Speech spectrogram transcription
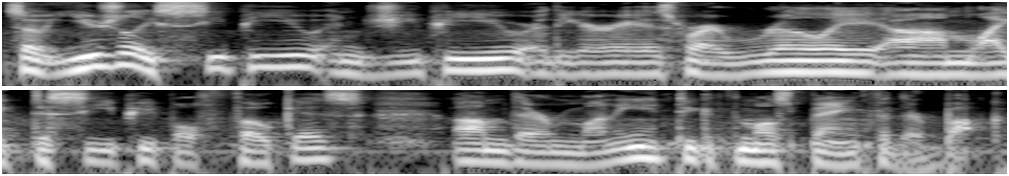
So usually CPU and GPU are the areas where I really um, like to see people focus um, their money to get the most bang for their buck.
